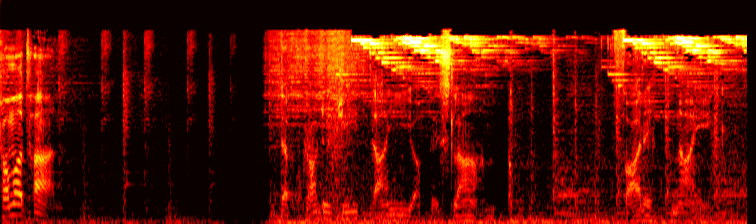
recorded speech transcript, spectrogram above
সমাধান। দ্য প্রডিজি দাই অফ ইসলাম ফারেক Naik.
